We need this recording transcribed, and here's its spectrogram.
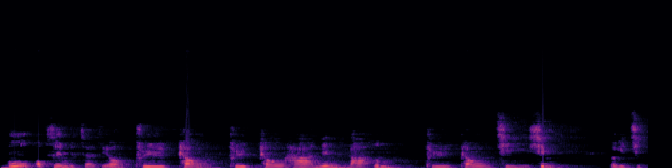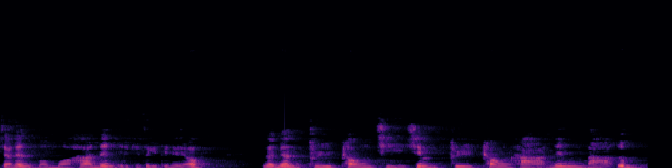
무 없을 무자지요. 불평, 불평하는 마음, 불평지심. 여기 지자는 뭐뭐 하는 이렇게 해석이 되네요. 그러면 불평지심, 불평하는 마음,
